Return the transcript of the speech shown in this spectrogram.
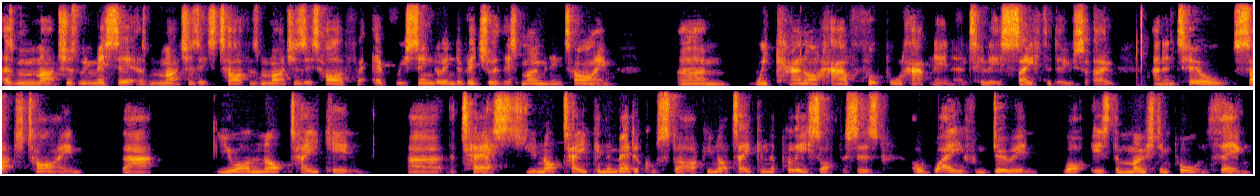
as much as we miss it, as much as it's tough, as much as it's hard for every single individual at this moment in time, um, we cannot have football happening until it is safe to do so, and until such time that you are not taking uh, the tests, you're not taking the medical staff, you're not taking the police officers away from doing what is the most important thing,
